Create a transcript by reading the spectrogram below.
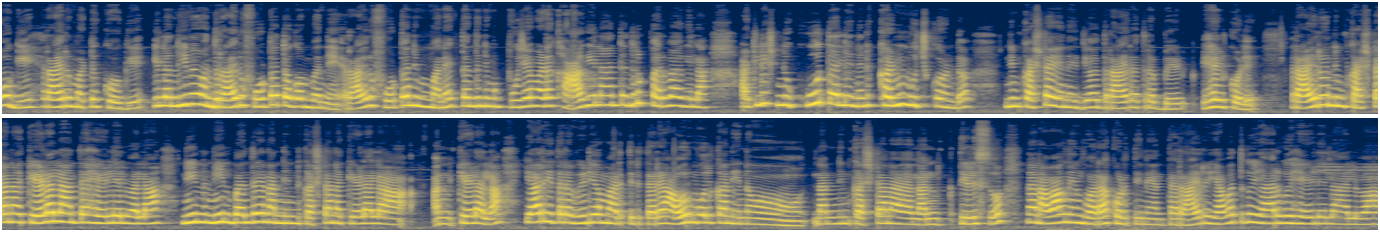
ಹೋಗಿ ರಾಯರ ಮಠಕ್ಕೆ ಹೋಗಿ, ಇಲ್ಲ ನೀವೇ ಒಂದು ರಾಯರು ಫೋಟೋ ತೊಗೊಂಬನ್ನಿ, ರಾಯರು ಫೋಟೋ ನಿಮ್ಮ ಮನೆಗೆ ತಂದು ನಿಮಗೆ ಪೂಜೆ ಮಾಡೋಕ್ಕೆ ಆಗಿಲ್ಲ ಅಂತಂದ್ರೂ ಪರವಾಗಿಲ್ಲ. ಅಟ್ಲೀಸ್ಟ್ ನೀವು ಕೂತಲ್ಲಿ ನನಗೆ ಕಣ್ಣು ಮುಚ್ಕೊಂಡು ನಿಮ್ಮ ಕಷ್ಟ ಏನಿದೆಯೋ ಅದು ರಾಯರ ಹತ್ರ ಬೇಡ್, ಹೇಳ್ಕೊಳ್ಳಿ. ರಾಯರು ನಿಮ್ಮ ಕಷ್ಟನ ಕೇಳಲ್ಲ ಅಂತ ಹೇಳಿಲ್ವಲ್ಲ? ನೀನು ನೀನು ಬಂದರೆ ನಾನು ನಿನ್ನ ಕಷ್ಟನ ಕೇಳಲ್ಲ ಅನ್, ಕೇಳಲ್ಲ. ಯಾರು ಈ ಥರ ವೀಡಿಯೋ ಮಾಡ್ತಿರ್ತಾರೆ? ಅವ್ರ ಮೂಲಕ ನೀನು ನಾನು ನಿನ್ನ ಕಷ್ಟನ ನನಗೆ ತಿಳಿಸು. ನಾನು ಅವಾಗ ನಿನ್ಗೆ ವರ ಕೊಡ್ತೀನಿ ಅಂತ. ರಾಯರು ಯಾವತ್ತಿಗೂ ಯಾರಿಗೂ ಹೇಳಿಲ್ಲ ಅಲ್ವಾ?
